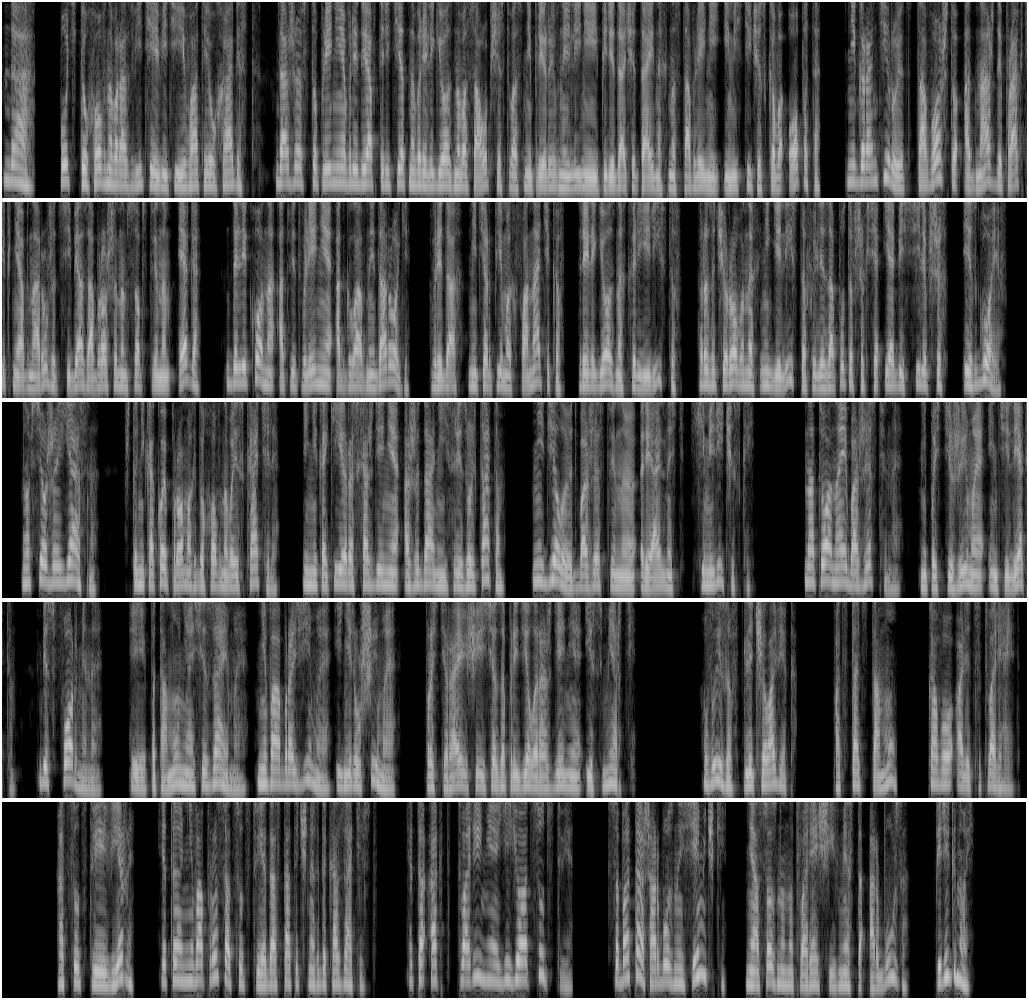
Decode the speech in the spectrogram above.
Да, путь духовного развития витиеват и ухабист. Даже вступление в ряды авторитетного религиозного сообщества с непрерывной линией передачи тайных наставлений и мистического опыта не гарантирует того, что однажды практик не обнаружит себя заброшенным собственным эго далеко на ответвление от главной дороги, в рядах нетерпимых фанатиков, религиозных карьеристов, разочарованных нигилистов или запутавшихся и обессилевших изгоев. Но все же ясно, что никакой промах духовного искателя и никакие расхождения ожиданий с результатом не делают божественную реальность химерической. На то она и божественная, непостижимая интеллектом, бесформенная и потому неосязаемая, невообразимая и нерушимая, простирающаяся за пределы рождения и смерти. Вызов для человека – подстать тому, кого олицетворяет. Отсутствие веры – это не вопрос отсутствия достаточных доказательств. Это акт творения ее отсутствия. Саботаж арбузной семечки, неосознанно творящий вместо арбуза, перегной.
